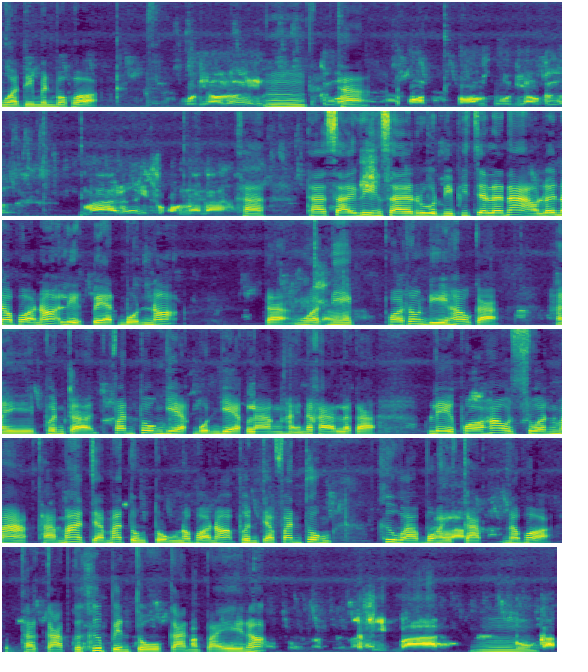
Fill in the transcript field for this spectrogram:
งวดนี่แม่นบ่พ่อ ตัวเดียวเลย อืมคือถ้าว่าพอสองตัวเดียวคือ มาเลยสองนั่นน่ะค่ะ ถ้าสายวิ่งสายรูดนี่พิจารณาเอาเลยเนาะพ่อเนาะเลขแปดบนเนาะก็งวดนี้พ่อท่องดีเฮากะ ให้เพิ่นกะฟันธงแยกบนแยกล่างให้นะคะ แล้วก็เลขพ่อเฮาส่วนมากถ้ามาจะมาตรงๆเนาะพ่อเนาะเพิ่นจะฟันธงคือว่าบ่ให้กลับเนาะพ่อถ้ากลับก็คือเป็นโตกันไปเนาะตรงนั้นละสิบบาทอืมตรงกับ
